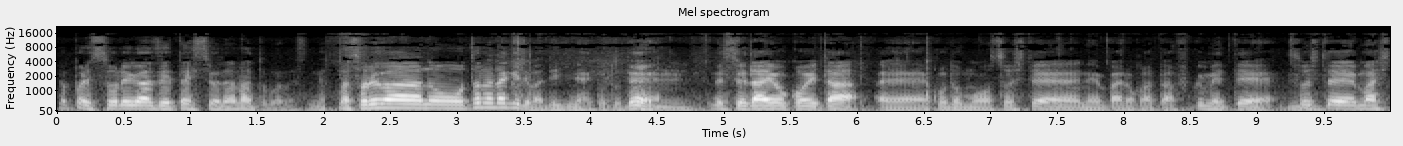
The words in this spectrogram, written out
やっぱりそれが絶対必要だなと思いますね、まあ、それはあの大人だけではできないことで,、うん。で世代を超えた、えー子供そして年配の方含めて、うん。そしてまし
